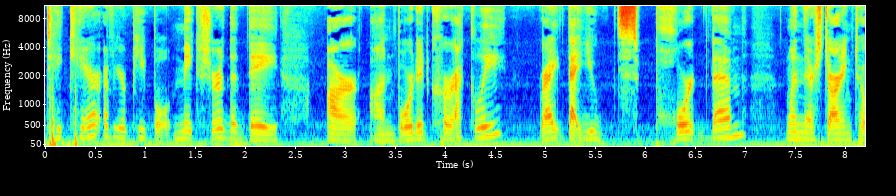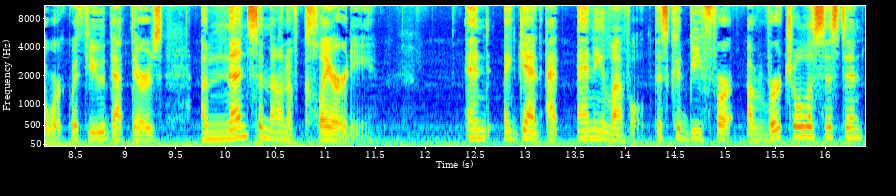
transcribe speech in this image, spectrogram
Take care of your people. Make sure that they are onboarded correctly, right? That you support them when they're starting to work with you, that there's immense amount of clarity. And again, at any level, this could be for a virtual assistant,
